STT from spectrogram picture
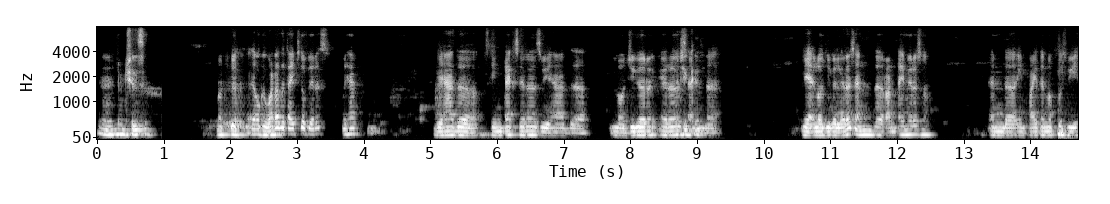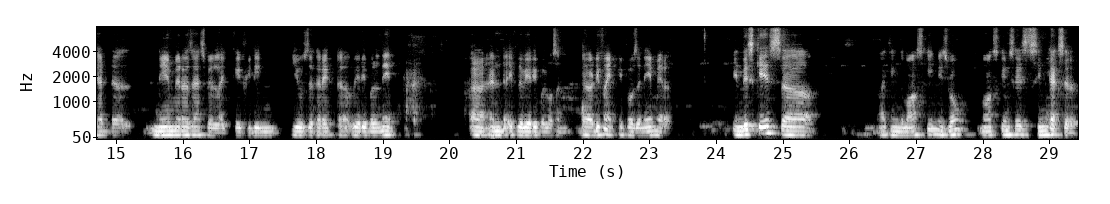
Not sure, sir. Not sure. Okay, what are the types of errors we have? We have the syntax errors, we have the logical errors, Logical. and uh, yeah, logical errors and the runtime errors now. And uh, in Python, of course, we had uh, name errors as well, like if you didn't use the correct uh, variable name, uh, and if the variable wasn't uh, defined, it was a name error. In this case, uh, I think the mark scheme is wrong. Mark scheme says syntax error.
